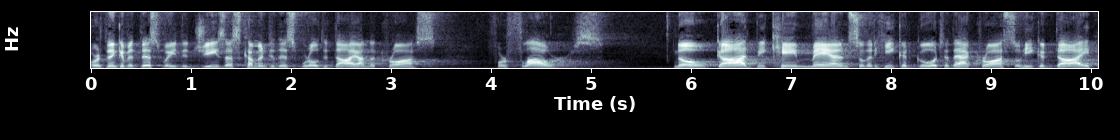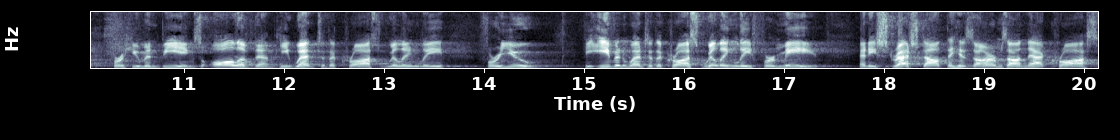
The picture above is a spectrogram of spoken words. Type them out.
Or think of it this way Did Jesus come into this world to die on the cross for flowers? No, God became man so that he could go to that cross, so he could die for human beings, all of them. He went to the cross willingly for you. He even went to the cross willingly for me. And he stretched out the, his arms on that cross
